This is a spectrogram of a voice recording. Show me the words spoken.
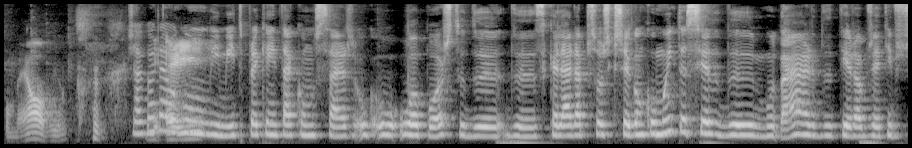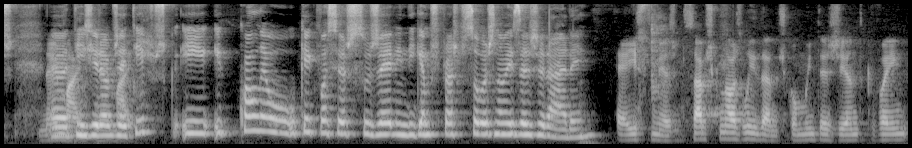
como é óbvio. Já agora há algum limite para quem está a começar o, o, o oposto de, de, se calhar, há pessoas que chegam com muita sede de mudar, de ter objetivos, uh, atingir objetivos, e, e, qual é o, o que é que vocês sugerem, digamos, para as pessoas não exagerarem? É isso mesmo. Sabes que nós lidamos com muita gente que vem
